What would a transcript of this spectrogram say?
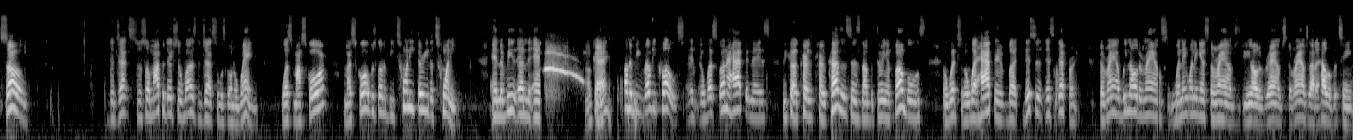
So the Jets. So my prediction was the Jets was going to win. What's my score? My score was going to be twenty three to twenty, and the reason and, and okay, it's going to be really close. And, and what's going to happen is because Kirk, Kirk, Cousins is number three in fumbles, and which and what happened. But this is it's different. The Ram, we know the Rams when they went against the Rams. You know the Rams. The Rams got a hell of a team.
